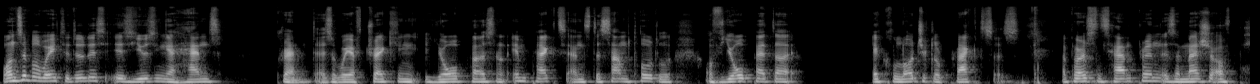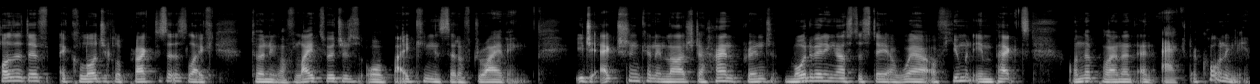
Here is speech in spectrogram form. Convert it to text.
One simple way to do this is using a handprint as a way of tracking your personal impacts and the sum total of your better ecological practices. A person's handprint is a measure of positive ecological practices like turning off light switches or biking instead of driving. Each action can enlarge the handprint, motivating us to stay aware of human impacts on the planet and act accordingly.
